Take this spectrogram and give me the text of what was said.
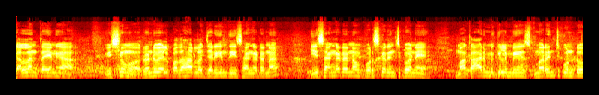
గల్లంతైన విషయం రెండు వేల పదహారులో జరిగింది ఈ సంఘటన. ఈ సంఘటన పురస్కరించుకొని మా కార్మికులు మేము స్మరించుకుంటూ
